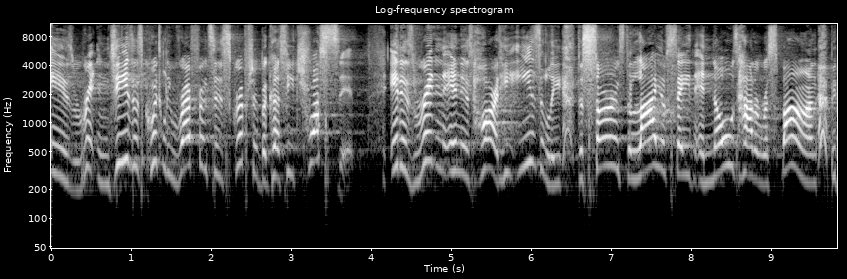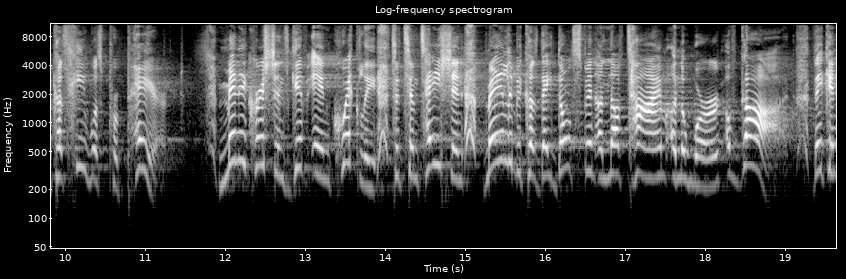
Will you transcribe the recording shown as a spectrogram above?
is written. Jesus quickly references scripture because he trusts it. It is written in his heart. He easily discerns the lie of Satan and knows how to respond because he was prepared. Many Christians give in quickly to temptation mainly because they don't spend enough time on the Word of God. They can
